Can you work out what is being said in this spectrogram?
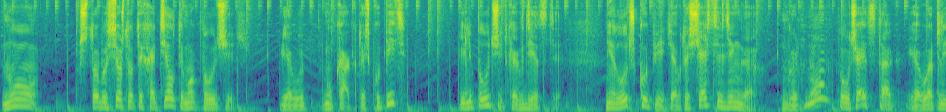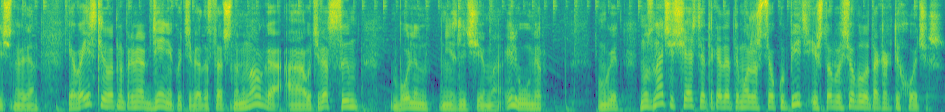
ну, чтобы все, что ты хотел, ты мог получить. Я говорю, ну как? То есть купить или получить, как в детстве? Нет, лучше купить. Я говорю, то счастье в деньгах. Говорит, ну, получается так. Я говорю, отличный вариант. Я говорю, а если вот, например, денег у тебя достаточно много, а у тебя сын болен неизлечимо или умер, он говорит, ну, значит, счастье – это когда ты можешь все купить, и чтобы все было так, как ты хочешь.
